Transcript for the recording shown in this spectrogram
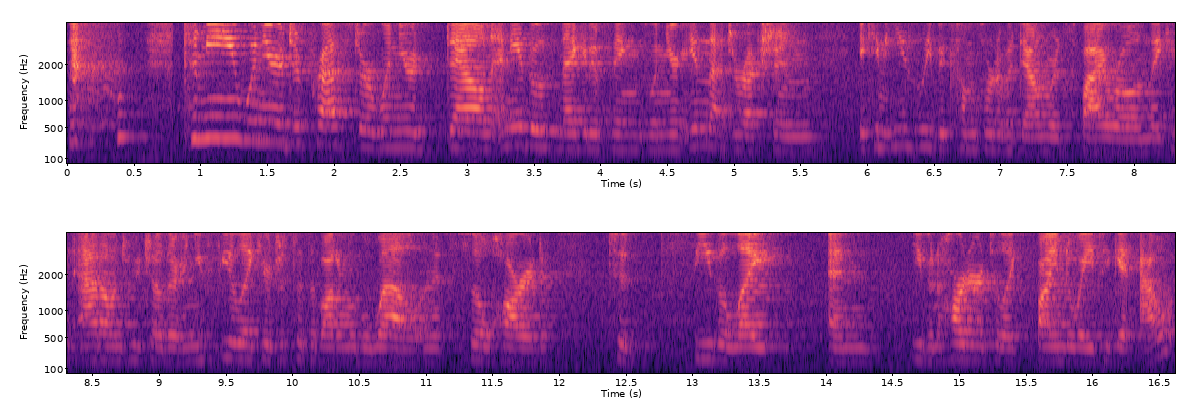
to me, when you're depressed or when you're down, any of those negative things, when you're in that direction, it can easily become sort of a downward spiral and they can add on to each other and you feel like you're just at the bottom of a well and it's so hard to see the light and even harder to like find a way to get out.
